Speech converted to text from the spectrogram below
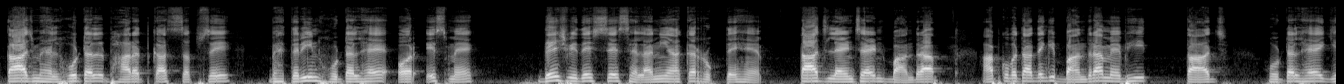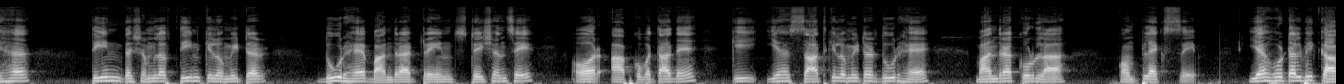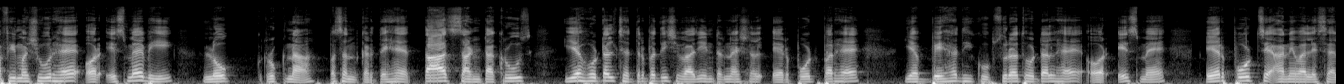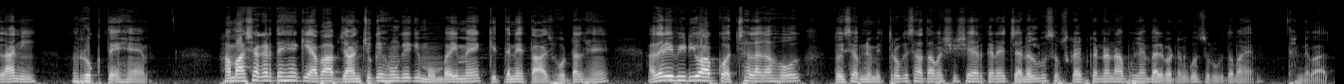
ताजमहल होटल भारत का सबसे बेहतरीन होटल है और इसमें देश विदेश से सैलानी आकर रुकते हैं। Taj lands end Bandra. आपको बता दें कि बांद्रा में भी ताज होटल है। यह तीन दशमलव तीन किलोमीटर दूर है बांद्रा ट्रेन स्टेशन से। और आपको बता दें कि यह सात किलोमीटर दूर है बांद्रा कुरला कॉम्प्लेक्स से। यह होटल भी काफ़ी मशहूर है और इसमें भी लोग रुकना पसंद करते हैं। ताज सांता क्रूज़, यह hotel Chhatrapati Shivaji international airport पर है। यह बेहद ही खूबसूरत होटल है और इसमें एयरपोर्ट से आने वाले सैलानी रुकते हैं। हम आशा करते हैं कि अब आप जान चुके होंगे कि मुंबई में कितने ताज होटल हैं। अगर ये वीडियो आपको अच्छा लगा हो तो इसे अपने मित्रों के साथ अवश्य शेयर करें, चैनल को सब्सक्राइब करना ना भूलें, बेल बटन को ज़रूर दबाएँ। धन्यवाद।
